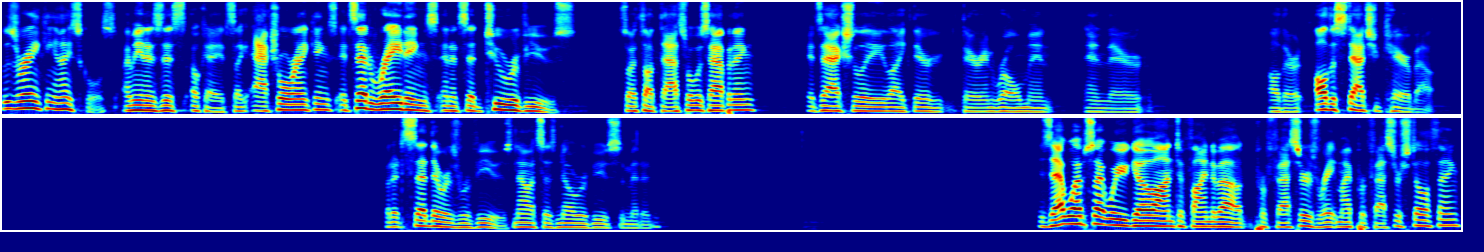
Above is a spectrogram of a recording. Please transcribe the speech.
Who's ranking high schools? I mean, is this okay? It's like actual rankings. It said ratings and it said two reviews. So I thought that's what was happening. It's actually like their their enrollment and their all their all the stats you care about. But it said there was reviews. Now it says no reviews submitted. Is that website where you go on to find about professors, rate my professor still a thing?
